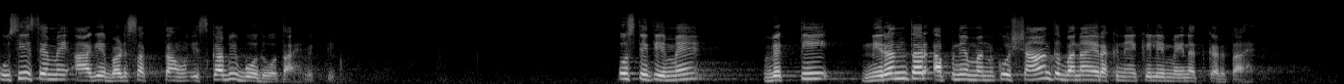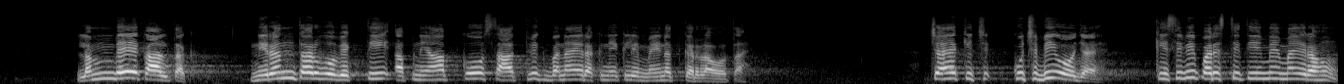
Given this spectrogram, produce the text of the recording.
उसी से मैं आगे बढ़ सकता हूँ, इसका भी बोध होता है व्यक्ति को। उस स्थिति में व्यक्ति निरंतर अपने मन को शांत बनाए रखने के लिए मेहनत करता है। लंबे काल तक निरंतर वो व्यक्ति अपने आप को सात्विक बनाए रखने के लिए मेहनत कर रहा होता है। चाहे कुछ कुछ भी हो जाए, किसी भी परिस्थिति में मैं रहूँ,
